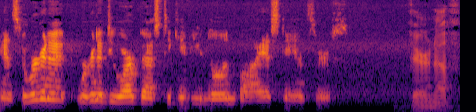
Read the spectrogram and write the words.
and so we're gonna we're gonna do our best to give you non-biased answers. Fair enough.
